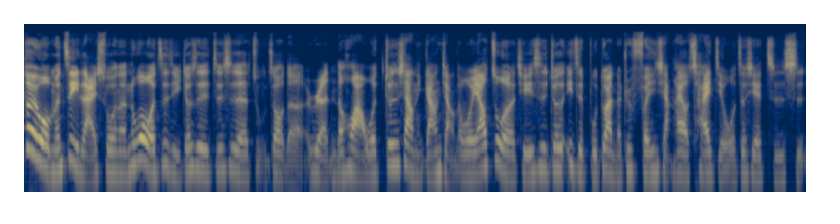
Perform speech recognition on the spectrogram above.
对于我们自己来说呢？如果我自己就是知识的诅咒的人的话，我就是像你刚刚讲的，我要做的其实是就是一直不断的去分享，还有拆解我这些知识，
